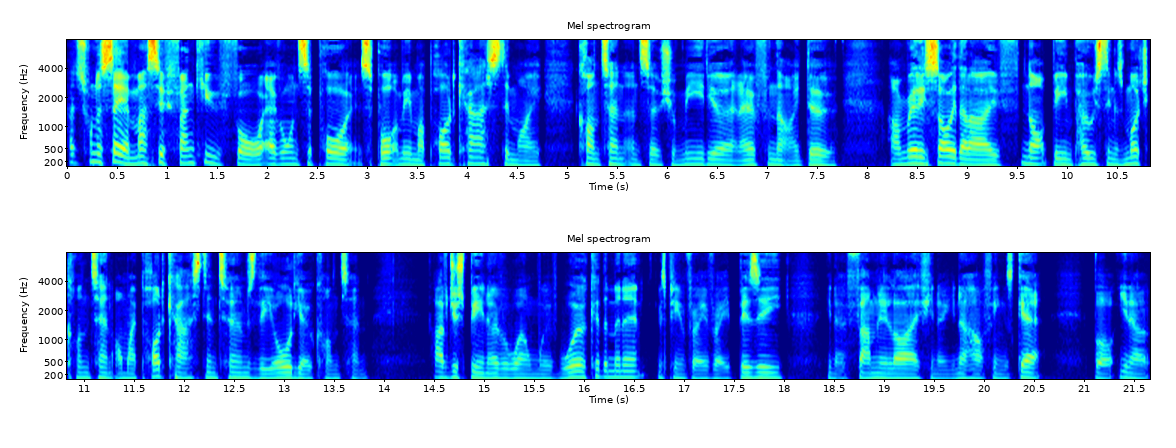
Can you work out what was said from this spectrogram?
I just want to say a massive thank you for everyone's support, supporting me in my podcast, in my content and social media, and everything that I do. I'm really sorry that I've not been posting as much content on my podcast in terms of the audio content. I've just been overwhelmed with work at the minute. It's been very, very busy. You know, family life, you know, you know how things get. But, you know,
